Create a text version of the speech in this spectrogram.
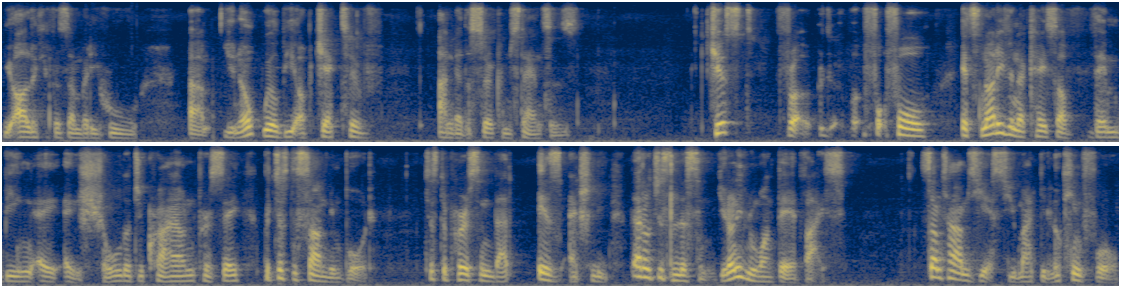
You are looking for somebody who, um, you know, will be objective under the circumstances. Just for, for, for, it's not even a case of them being a, a shoulder to cry on per se, but just a sounding board, just a person that is actually, that'll just listen. You don't even want their advice. Sometimes, yes, you might be looking for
